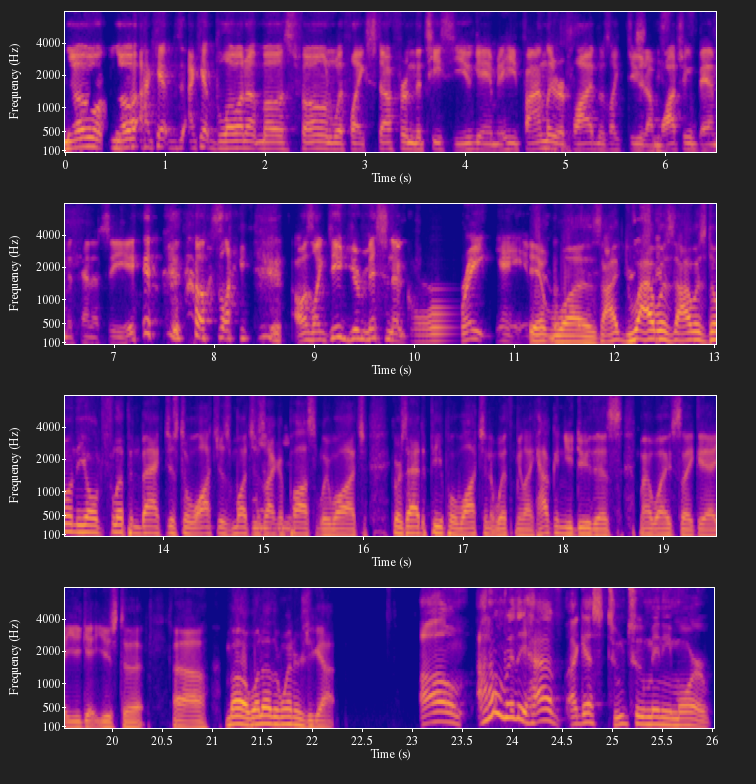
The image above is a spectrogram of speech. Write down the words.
No, no, I kept I kept blowing up Mo's phone with like stuff from the TCU game, and he finally replied and was like, "Dude, I'm watching Bama Tennessee." I was like, I was like, "Dude, you're missing a great game." It was. I I was I was doing the old flipping back just to watch as much as I could possibly watch. Of course, I had people watching it with me, like, "How can you do this?" My wife's like, "Yeah, you get used to it." Uh, Mo, what other winners you got? Um, I don't really have, I guess, too too many more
